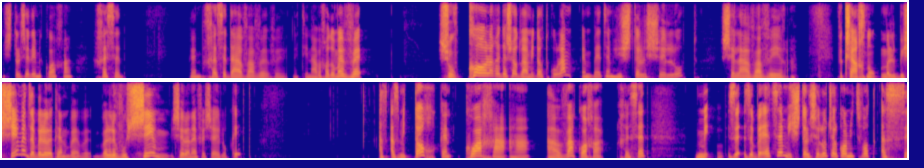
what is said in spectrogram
שמשתלשלים מכוח החסד. כן? חסד, אהבה ו- ונתינה וכדומה. ושוב, כל הרגשות והמידות כולם הם בעצם השתלשלות של אהבה ויראה. וכשאנחנו מלבישים את זה ב- כן, בלבושים של הנפש האלוקית, אז, אז מתוך, כן, כוח האהבה, כוח החסד, זה, זה בעצם השתלשלות של כל מצוות עשה.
